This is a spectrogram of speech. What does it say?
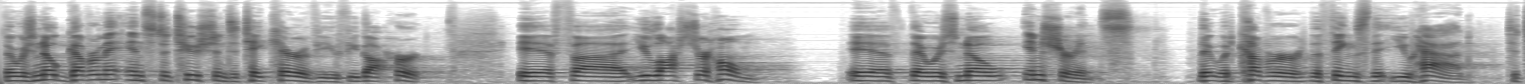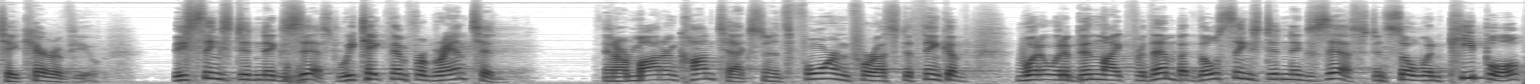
There was no government institution to take care of you if you got hurt, if uh, you lost your home, if there was no insurance that would cover the things that you had to take care of you. These things didn't exist. We take them for granted in our modern context, and it's foreign for us to think of what it would have been like for them, but those things didn't exist. And so when people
